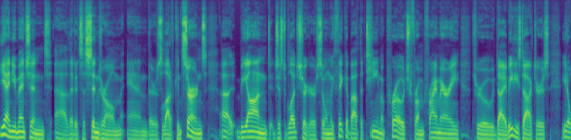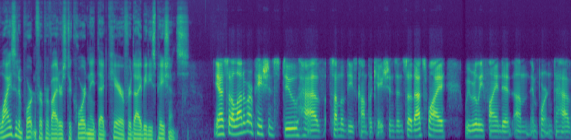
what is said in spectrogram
Yeah, and you mentioned uh, that it's a syndrome and there's a lot of concerns uh, beyond just blood sugar. So when we think about the team approach from primary through diabetes doctors, you know, why is it important for providers to coordinate that care for diabetes patients? Yeah, so a lot of our patients do have some of these complications, and so that's why we really find it um, important to have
